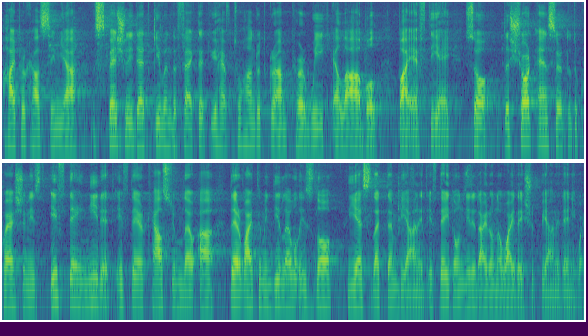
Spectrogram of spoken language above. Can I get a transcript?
hypercalcemia, especially that given the fact that you have 200 gram per week allowable by FDA. So the short answer to the question is if they need it, if their calcium level, uh, their vitamin D level is low, yes, let them be on it. If they don't need it, I don't know why they should be on it anyway.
